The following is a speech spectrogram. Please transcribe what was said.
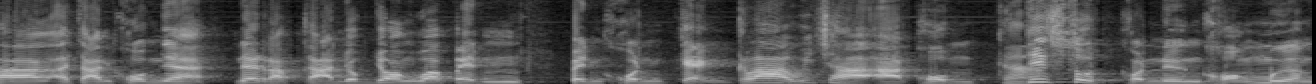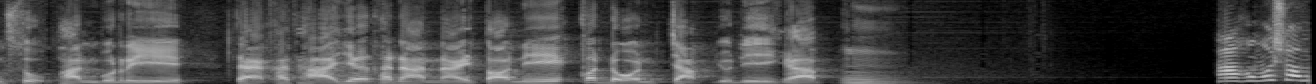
ทางอาจารย์คมเนี่ยได้รับการยกย่องว่าเป็นเป็นคนแก่งกล้าวิชาอาคมครับ ที่สุดคนหนึ่งของเมืองสุพรรณบุรี แต่คาถาเยอะขนาดไหนตอนนี้ก็โดนจับอยู่ดีครับ อืม พาคุณผู้ชม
